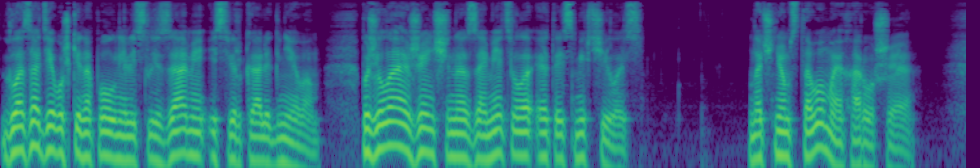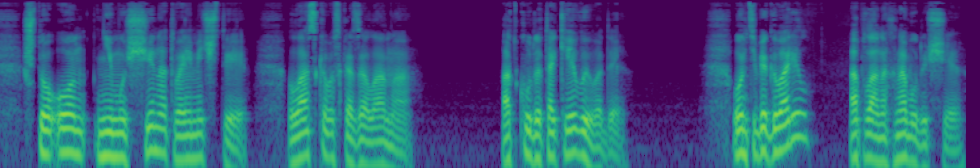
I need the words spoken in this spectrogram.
Глаза девушки наполнились слезами и сверкали гневом. Пожилая женщина заметила это и смягчилась. «Начнем с того, моя хорошая, что он не мужчина твоей мечты», — ласково сказала она. «Откуда такие выводы? Он тебе говорил о планах на будущее?»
